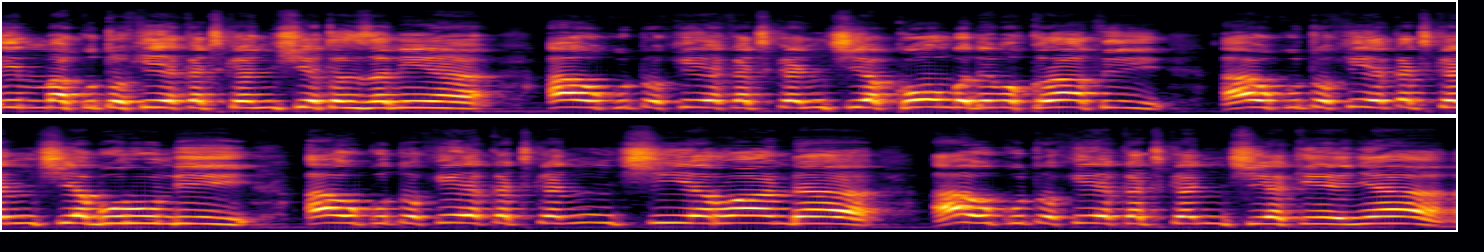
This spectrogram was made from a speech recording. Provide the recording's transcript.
ima kutokea katika nchi ya tanzania au kutokea katika nchi ya kongo demokrati au kutokea katika nchi ya burundi au kutokea katika nchi ya rwanda au kutokea katika nchi ya kenya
